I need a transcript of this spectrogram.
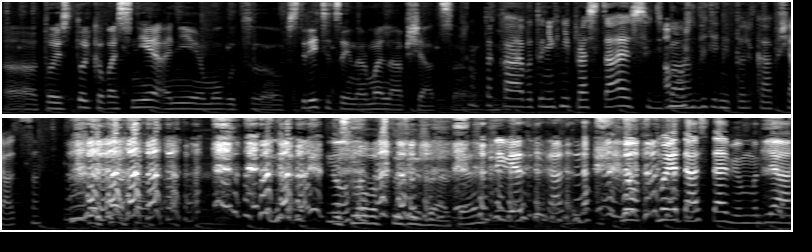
А, То есть только во сне они могут э, встретиться и нормально общаться. Вот такая вот у них непростая судьба. А может быть и не только общаться. И снова в студии жарко. Привет, ребята. Но мы это оставим для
